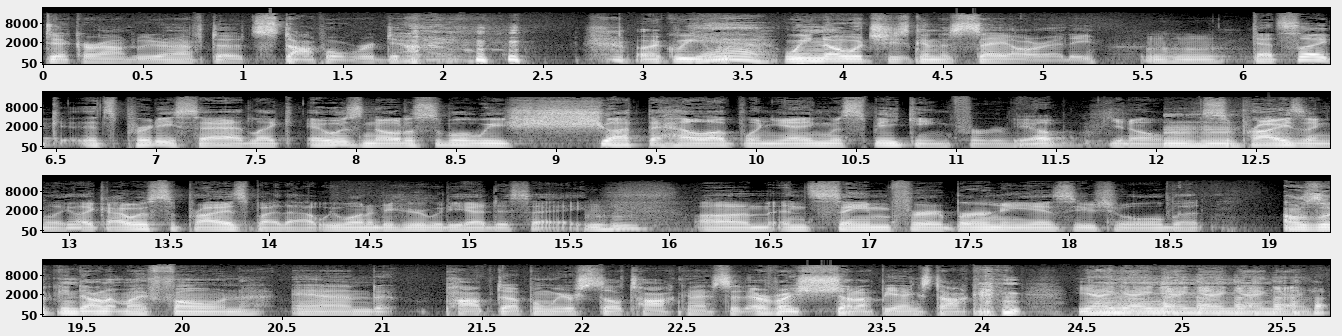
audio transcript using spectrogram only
dick around. We don't have to stop what we're doing." like we Yeah. we know what she's gonna say already. Mm-hmm. That's like it's pretty sad. Like it was noticeable we shut the hell up when Yang was speaking for Yep. you know mm-hmm. surprisingly. Like I was surprised by that. We wanted to hear what he had to say. Mm-hmm. Um, and same for Bernie as usual. But I was looking down at my phone and popped up when we were still talking. I said, "Everybody, shut up! Yang's talking. Yang, yang, yang, yang, yang, yang."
